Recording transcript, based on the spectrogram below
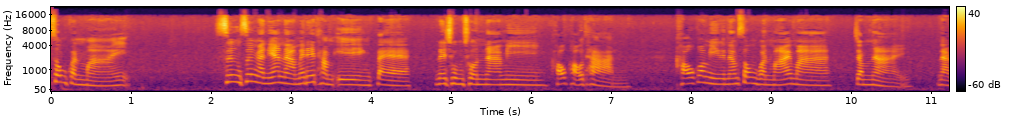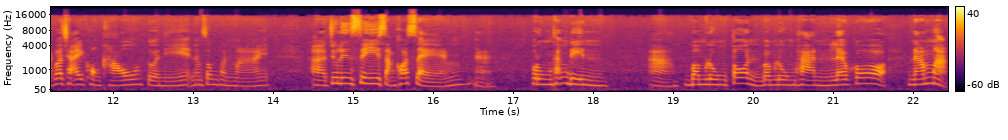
ำส้มควันไม้ ซึ่งซึ่งอันนี้นาไม่ได้ทำเอง แต่ในชุมชนนามีเขาเผาถ่าน เขาก็มีน้ำส้มควันไม้มาจำหน่ายนาก็ใช้ของเขาตัวนี้น้ำส้มควันไม้จุลินทรีย์สังเคราะห์แสงปรุงทั้งดินบำรุงต้นบำรุงพันธุ์ แล้วก็น้ำหมัก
